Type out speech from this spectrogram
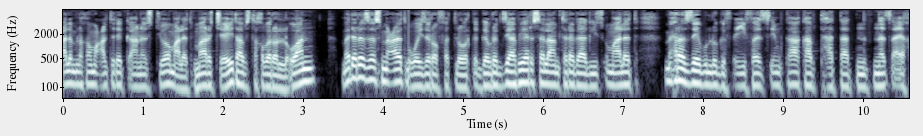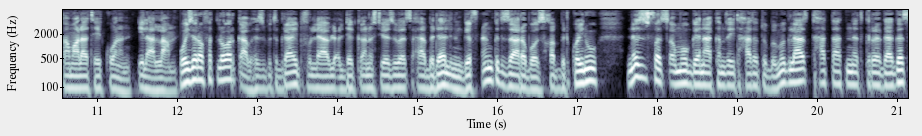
ዓለምለኸ መዓልቲ ደቂ ኣንስትዮ ማለት ማርች ኤይት ኣብ ዝተኽበረሉ እዋን መደረ ዘስመዐት ወይዘሮ ፈትለወርቅ ገብረእግዚኣብሄር፣ ሰላም ተረጋጊፁ ማለት ምሕረት ዘይብሉ ግፍዒ ፈፂምካ ካብ ተሓታትነት ነፃ ኢኻ ማለት ኣይኮነን ኢላ ኣላ። ወይዘሮ ፈትለወርቅ ኣብ ህዝቢ ትግራይ ብፍላይ ኣብ ልዕሊ ደቂ ኣንስትዮ ዝበፅሐ በደልን ግፍዕን ክትዛረቦ ዝኸብድ ኮይኑ ነዚ ዝፈፀሙ ገና ከምዘይተሓተቱ ብምግላፅ ተሓታትነት ክረጋገፅ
